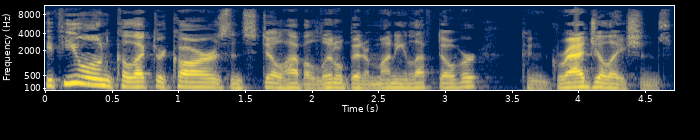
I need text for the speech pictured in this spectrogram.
If you own collector cars and still have a little bit of money left over, congratulations.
